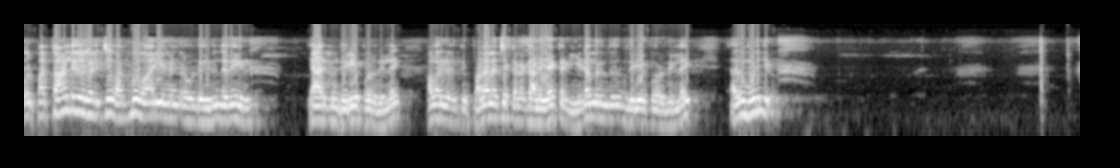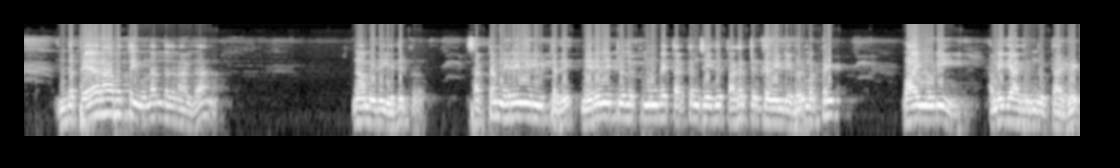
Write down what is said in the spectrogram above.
ஒரு பத்தாண்டுகள் கழிச்சு வக்பு வாரியம் என்ற ஒன்று இருந்ததே யாருக்கும் தெரிய போறதில்லை. அவர்களுக்கு பல லட்சக்கணக்கான ஏக்கர் இடம் இருந்ததும் தெரிய போறதில்லை. அது முடிஞ்சிடும். இந்த பேராபத்தை உணர்ந்ததனால்தான் நாம் இதை எதிர்க்கிறோம். சட்டம் நிறைவேறிவிட்டது. நிறைவேற்றுவதற்கு முன்பே தர்க்கம் செய்து தகர்த்திருக்க வேண்டிய பெருமக்கள் வாய்மூடி அமைதியாக இருந்து விட்டார்கள்.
